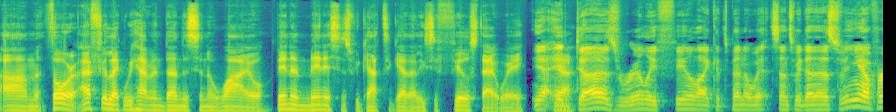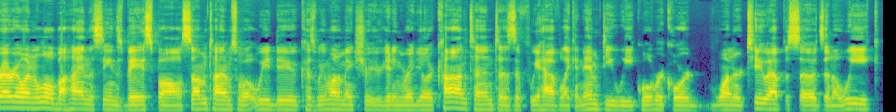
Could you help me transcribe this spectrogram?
Um, Thor, I feel like we haven't done this in a while. Been a minute since we got together. At least it feels that way. Yeah, yeah. it does really feel like it's been a bit since we've done this. You know, for everyone, a little behind the scenes baseball. Sometimes what we do, because we want to make sure you're getting regular content, is if we have like an empty week, we'll record one or two episodes in a week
